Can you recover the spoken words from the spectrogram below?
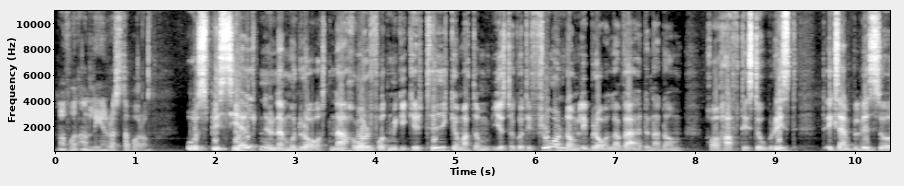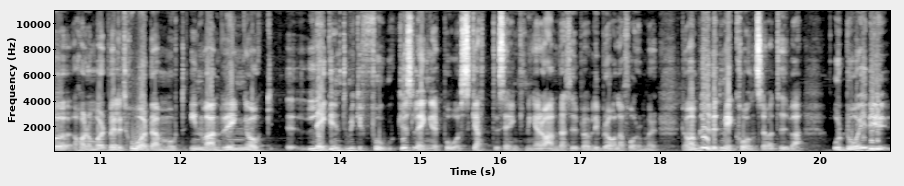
man får en anledning att rösta på dem. Och speciellt nu när Moderaterna har fått mycket kritik om att de just har gått ifrån de liberala värdena de har haft historiskt. Exempelvis så har de varit väldigt hårda mot invandring och eh, lägger inte mycket fokus längre på skattesänkningar och andra typer av liberala former. De har blivit mer konservativa och då är det ju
